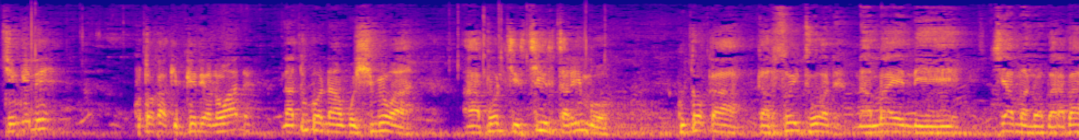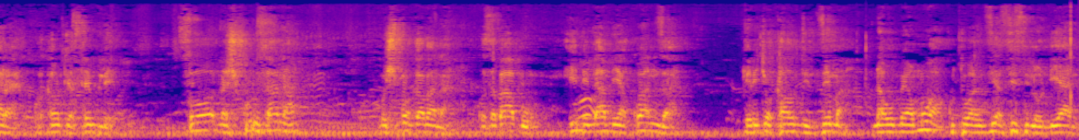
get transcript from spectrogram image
Chingili kutoka Kipkerion Ward na tuko na Mheshimiwa uh, Paul Chirchir Tarimbo kutoka Kapsoit Ward na ambaye ni chairman wa barabara kwa County Assembly. So nashukuru sana Mheshimiwa Gavana kwa sababu hii ni lami ya kwanza Kericho County nzima na umeamua kutuanzia sisi Londiani.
